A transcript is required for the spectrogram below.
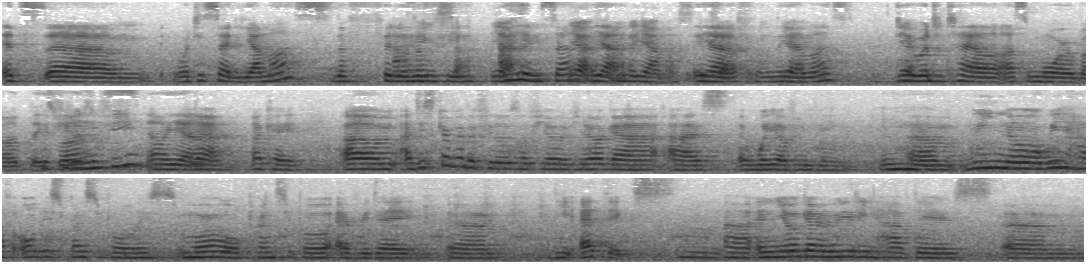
it's um, what you said, yamas, the philosophy. Ahimsa. Yeah. Ahimsa, Yeah, yeah, from the yamas. yeah, from the Yeah. yamas. Do you want to tell us more about The this one? philosophy? Oh yeah. Yeah, okay. Um, I discovered the philosophy of yoga as a way of living. Mm-hmm. Um, we know we have all these principles, this moral principle every day, um, the ethics, Mm. uh, and yoga really have this um,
